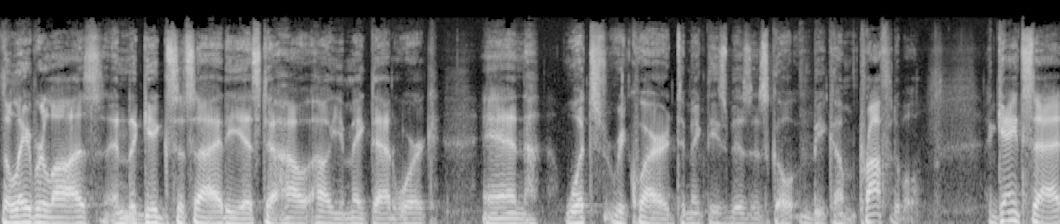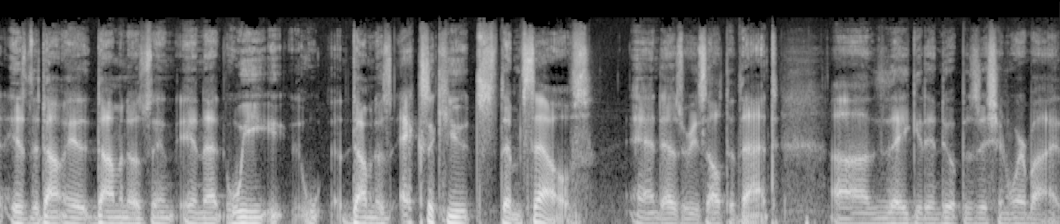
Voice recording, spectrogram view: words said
the labor laws and the gig society as to how, how you make that work, and what's required to make these businesses go and become profitable. Against that is the Dom- uh, Domino's in, in that we Domino's executes themselves, and as a result of that, uh, they get into a position whereby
